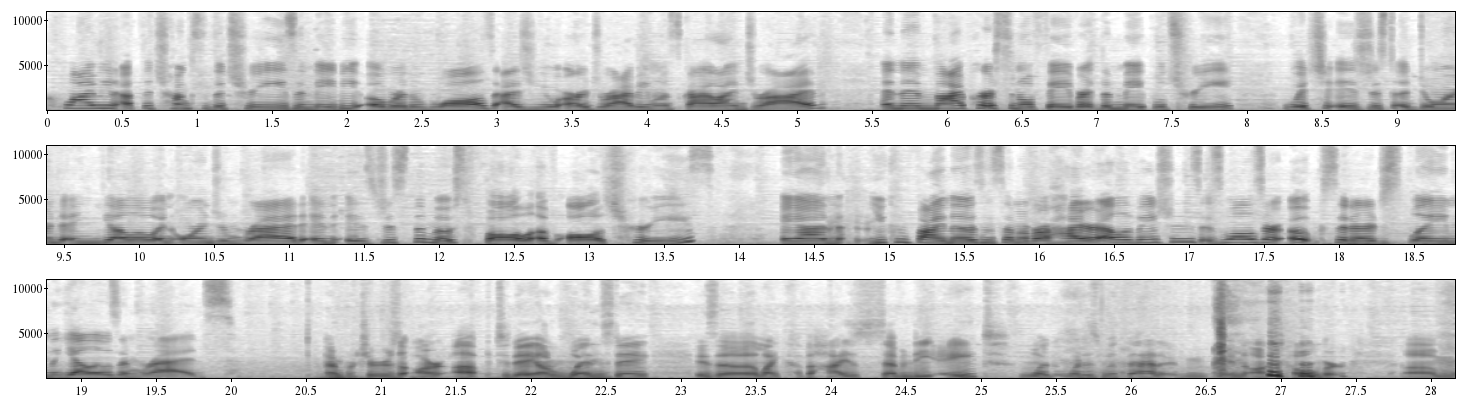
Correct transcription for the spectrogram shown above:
climbing up the trunks of the trees and maybe over the walls as you are driving on Skyline Drive. And then my personal favorite, the maple tree, which is just adorned in yellow and orange and red and is just the most fall of all trees. And you can find those in some of our higher elevations as well as our oaks that are displaying the yellows and reds. Temperatures are up. Today on Wednesday is uh, like the high is 78. What, what is with that in, in October? um,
